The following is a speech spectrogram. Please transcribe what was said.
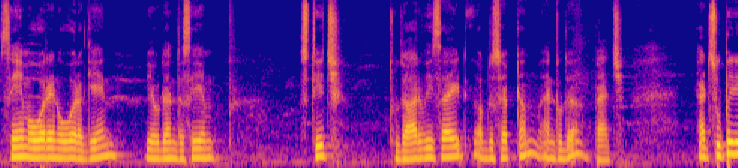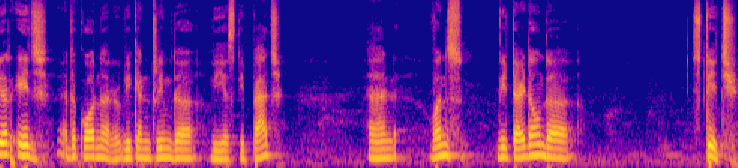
Same over and over again. We have done the same stitch to the RV side of the septum and to the patch. At superior edge at the corner we can trim the VSD patch and once we tie down the stitch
